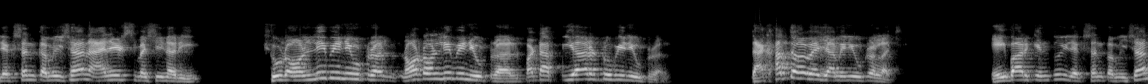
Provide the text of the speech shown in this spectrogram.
election commission and its machinery should only be neutral not only be neutral but appear to be neutral দেখাতে হবে যে আমি নিউট্রাল আছি এইবার কিন্তু ইলেকশন কমিশন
